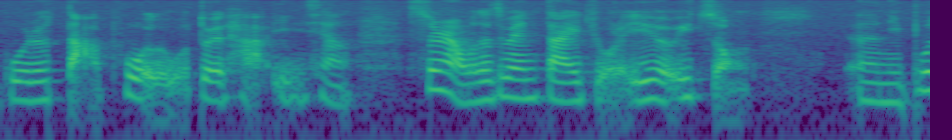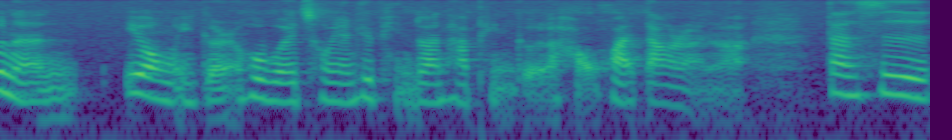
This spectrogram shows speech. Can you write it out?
过，就打破了我对他的印象。虽然我在这边待久了，也有一种，嗯、你不能用一个人会不会抽烟去评断他品格的好坏，当然啦，但是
